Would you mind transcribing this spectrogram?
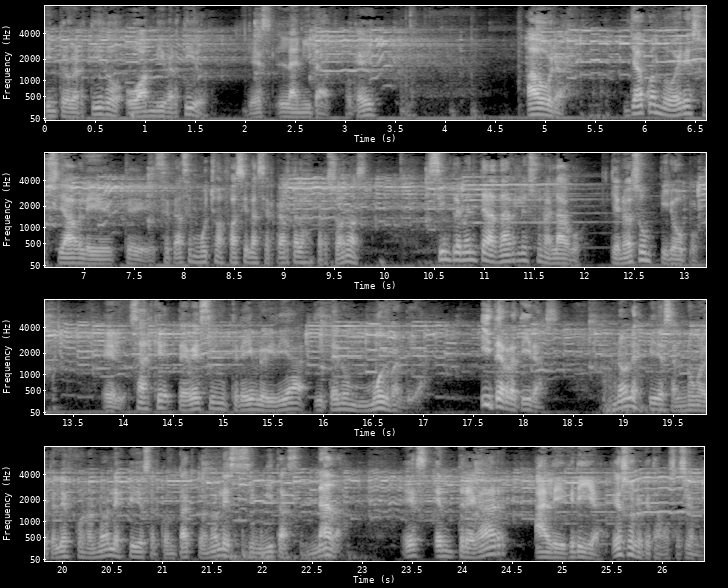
introvertido o ambivertido, que es la mitad, ¿ok? Ahora, ya cuando eres sociable, se te hace mucho más fácil acercarte a las personas, simplemente a darles un halago, que no es un piropo. El, ¿sabes qué? Te ves increíble hoy día y ten un muy buen día. Y te retiras. No les pides el número de teléfono, no les pides el contacto, no les invitas nada. Es entregar alegría. Eso es lo que estamos haciendo.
